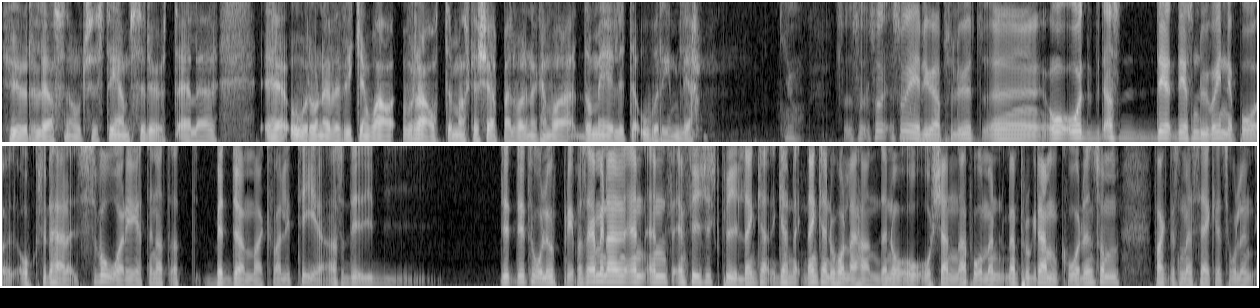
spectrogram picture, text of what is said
hur lösenordssystem ser ut eller eh, oron över vilken router man ska köpa eller vad det nu kan vara, de är lite orimliga. Så, så, så, är det ju absolut. Uh, och, och alltså det, det, som du var inne på, också det här svårigheten att, att bedöma kvalitet. Alltså det, det, det tål att upprepas. Jag menar en, en, en fysisk pryl, den kan, den kan du hålla i handen och, och, och, känna på, men, men programkoden som faktiskt de här säkerhetshålen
